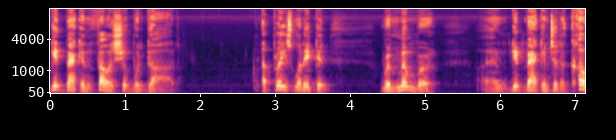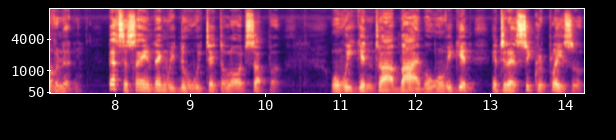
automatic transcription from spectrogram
get back in fellowship with God, a place where they could remember and get back into the covenant. That's the same thing we do when we take the Lord's Supper, when we get into our Bible, when we get into that secret place of,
